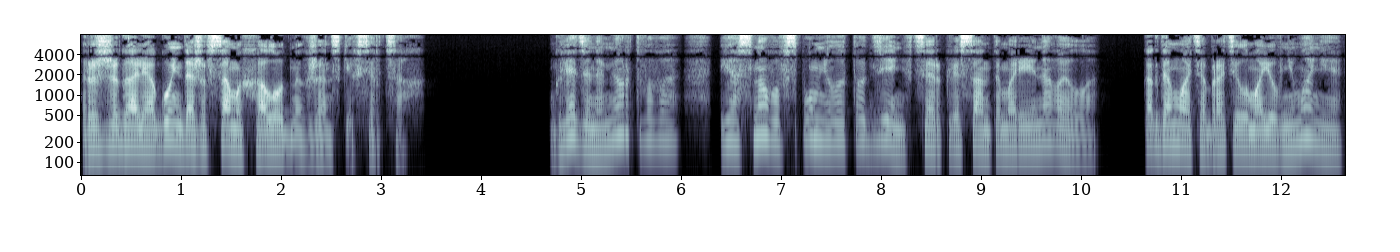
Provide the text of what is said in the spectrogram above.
разжигали огонь даже в самых холодных женских сердцах. Глядя на мертвого, я снова вспомнила тот день в церкви Санта-Мария-Новелла, когда мать обратила мое внимание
